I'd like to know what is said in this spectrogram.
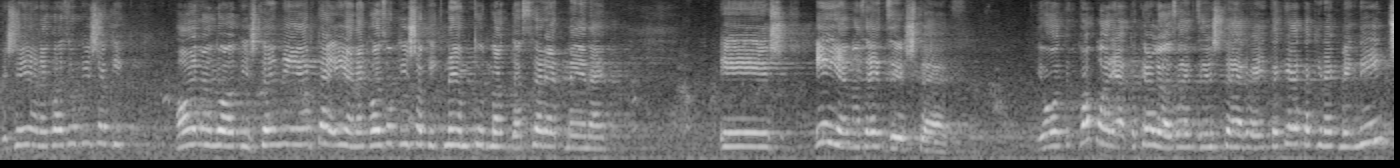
És éljenek azok is, akik hajlandóak is tenni érte, éljenek azok is, akik nem tudnak, de szeretnének. És éljen az edzésterv. Jó, kaparjátok elő az edzésterveiteket, akinek még nincs,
